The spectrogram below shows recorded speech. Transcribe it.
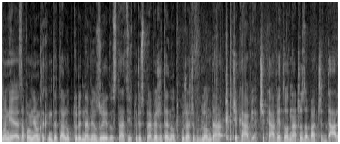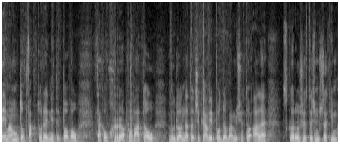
No nie, zapomniałem o takim detalu, który nawiązuje do stacji, który sprawia, że ten odkurzacz wygląda ciekawie. Ciekawie, to znaczy, zobaczcie, dalej mam tą fakturę nietypową, taką chropowatą. Wygląda to ciekawie, podoba mi się to, ale skoro już jesteśmy przy takim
